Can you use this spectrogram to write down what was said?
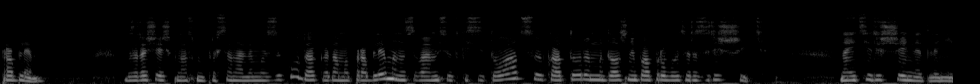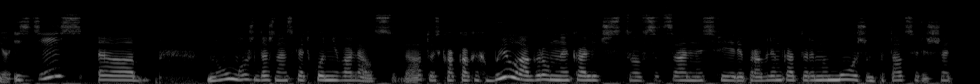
проблем возвращаясь к нашему профессиональному языку, да, когда мы проблемы называем все-таки ситуацию, которую мы должны попробовать разрешить найти решение для нее. И здесь, э, ну, можно даже, наверное, сказать, конь не валялся, да, то есть как, как их было огромное количество в социальной сфере проблем, которые мы можем пытаться решать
